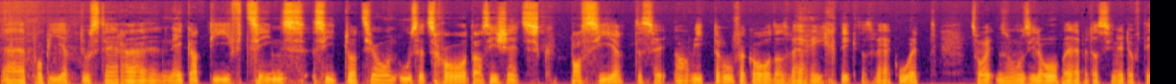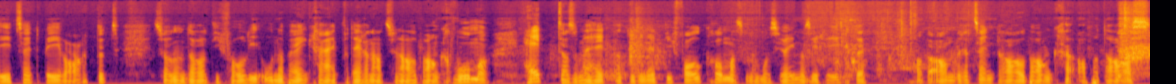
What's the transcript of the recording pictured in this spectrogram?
äh, probiert, aus der äh, Negativzinssituation rauszukommen. Das ist jetzt passiert. Das sollte noch weiter raufgehen. Das wäre richtig. Das wäre gut. Zweitens muss ich loben, eben, dass sie nicht auf die EZB wartet, sondern da die volle Unabhängigkeit von der Nationalbank, wo man hat. Also man hat natürlich nicht die vollkommen, also man muss ja immer sich richten an die anderen Zentralbanken, aber das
